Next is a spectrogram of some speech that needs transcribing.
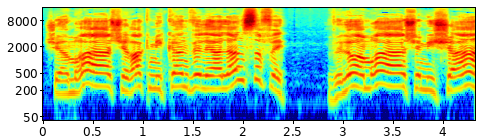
שאמרה שרק מכאן ולהלן ספק, ולא אמרה שמשעה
